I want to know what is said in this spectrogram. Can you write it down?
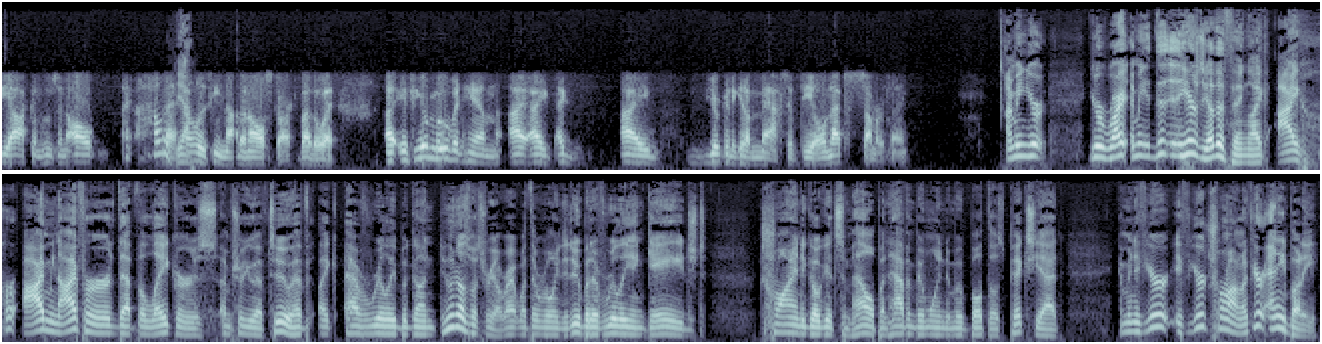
Siakam, who's an all, how the yeah. hell is he not an all star? By the way, uh, if you're moving him, I I I, I you're going to get a massive deal, and that's summer thing. I mean, you're you're right. I mean, th- here's the other thing. Like I heard, I mean, I've heard that the Lakers, I'm sure you have too, have like have really begun. Who knows what's real, right? What they're willing to do, but have really engaged, trying to go get some help, and haven't been willing to move both those picks yet. I mean, if you're if you're Toronto, if you're anybody,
